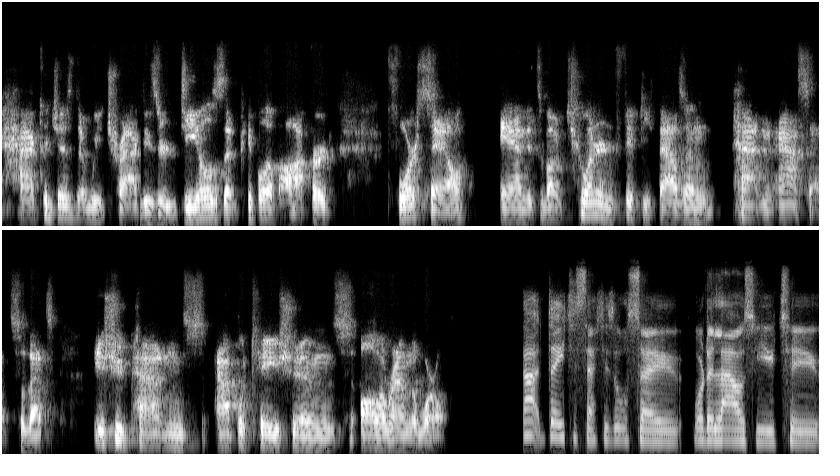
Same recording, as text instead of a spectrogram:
packages that we track. These are deals that people have offered for sale, and it's about 250,000 patent assets. So that's issued patents, applications all around the world that data set is also what allows you to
